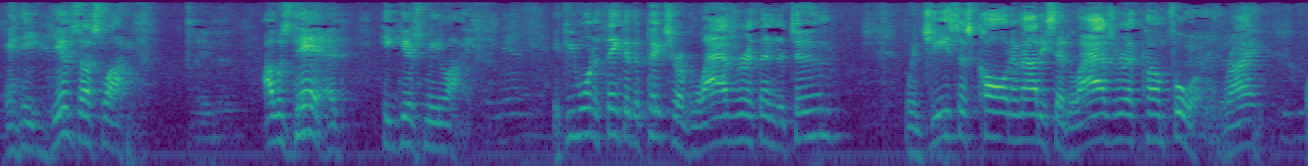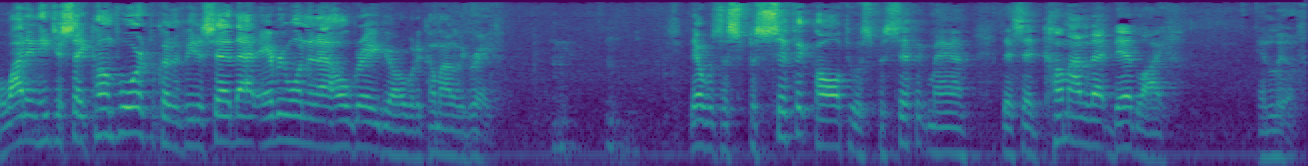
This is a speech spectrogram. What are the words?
And He gives us life. Amen. I was dead, he gives me life. Amen. If you want to think of the picture of Lazarus in the tomb, when Jesus called him out, he said, Lazarus, come forth, right? Well, why didn't he just say, come forth? Because if he'd have said that, everyone in that whole graveyard would have come out of the grave. There was a specific call to a specific man that said, come out of that dead life and live.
